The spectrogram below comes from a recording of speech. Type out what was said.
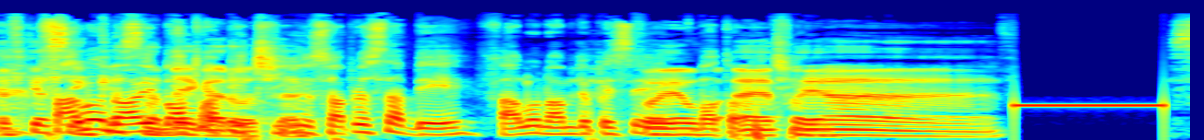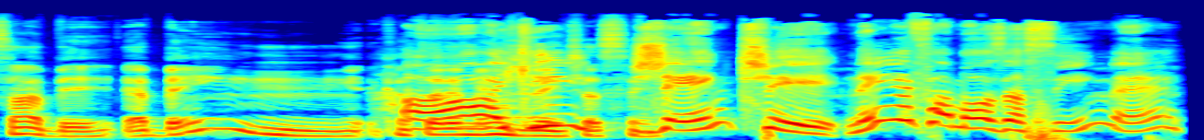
Eu fiquei assim, Fala o nome, saber, bota apitinho só pra eu saber. Fala o nome, depois você Foi, o- bota é, foi a... Sabe? É bem cantora Ai, emergente, que... assim. Gente, nem é famosa assim, né?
